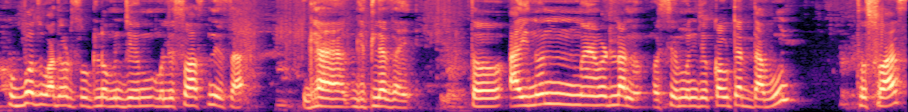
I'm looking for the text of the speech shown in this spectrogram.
खूपच वादळ सुटलं म्हणजे, म्हणजे मला श्वास घ्या घेतल्या जाई. तर आईनं माझ्या वडिलानं असे म्हणजे कवट्यात दाबून तो श्वास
